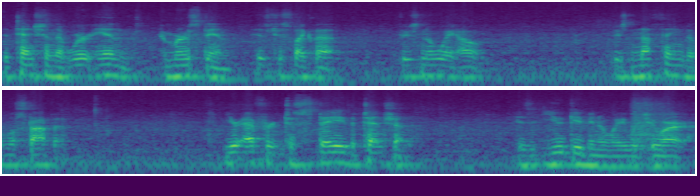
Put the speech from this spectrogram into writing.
The tension that we're in, immersed in, is just like that. There's no way out. There's nothing that will stop it. Your effort to stay the tension is you giving away what you are.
